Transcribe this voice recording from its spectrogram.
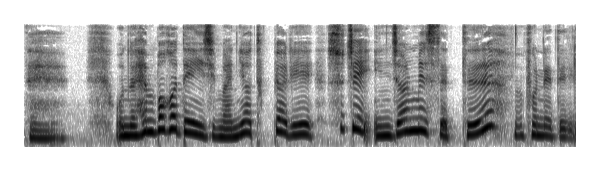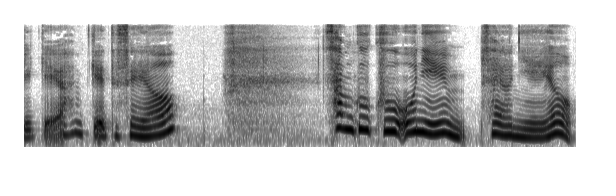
네. 오늘 햄버거 데이지만요, 특별히 수제 인절미 세트 보내드릴게요. 함께 드세요. 3995님 사연이에요.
